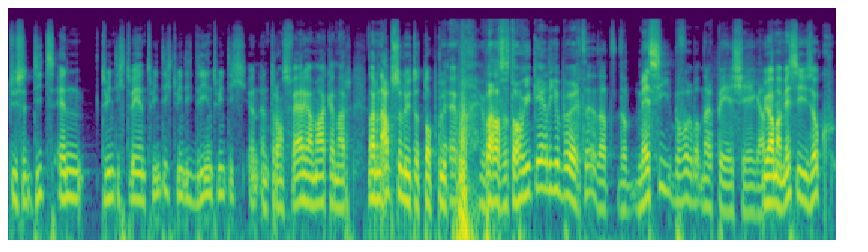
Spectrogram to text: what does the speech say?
tussen dit en 2022, 2023 een, een transfer gaan maken naar, naar een absolute topclub. Eh, Wel als het omgekeerde gebeurt, hè? Dat, dat Messi bijvoorbeeld naar PSG gaat. Ja, maar Messi is ook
